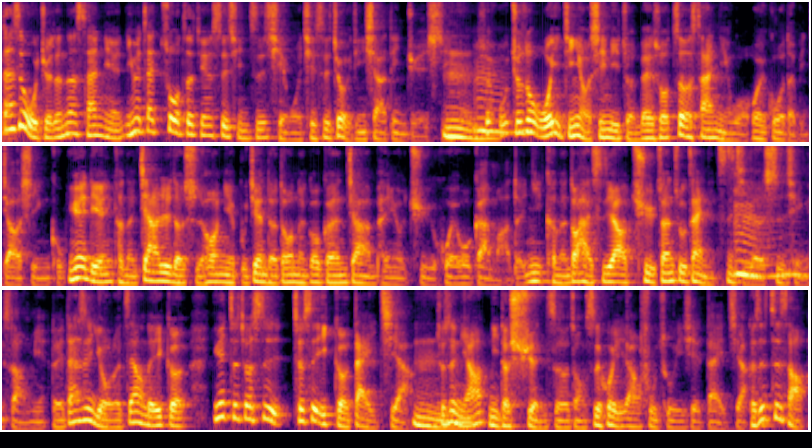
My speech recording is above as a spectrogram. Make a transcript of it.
但是我觉得那三年，因为在做这件事情之前，我其实就已经下定决心，嗯，所以我就说我已经有心理准备，说这三年我会过得比较辛苦，因为连可能假日的时候，你也不见得都能够跟家人朋友聚会或干嘛的，你可能都还是。是要去专注在你自己的事情上面，嗯、对。但是有了这样的一个，因为这就是这、就是一个代价，嗯，就是你要你的选择总是会要付出一些代价，可是至少。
